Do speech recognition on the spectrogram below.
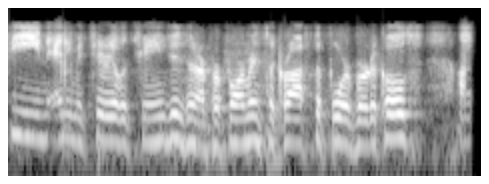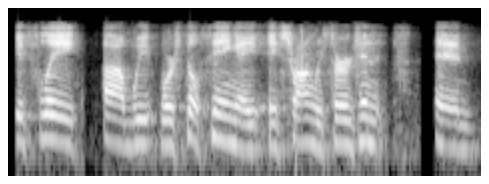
seen any material changes in our performance across the four verticals. Obviously, we're still seeing a strong resurgence in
